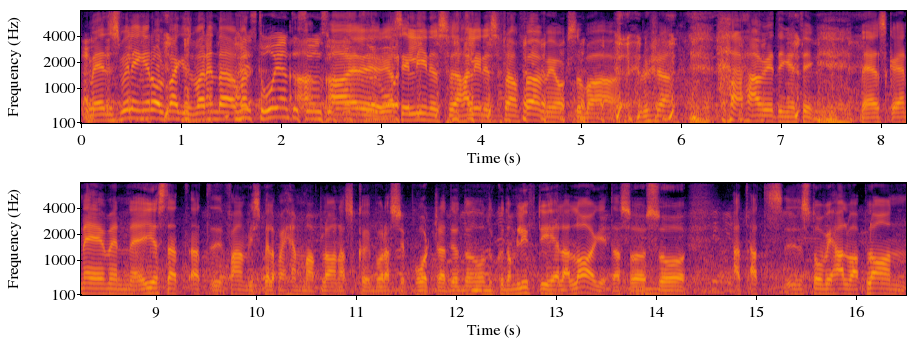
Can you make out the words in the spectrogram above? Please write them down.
Men det spelar ingen roll faktiskt. Varenda... Det står ju inte Sundsvall. Ja, jag, jag ser Linus, har Linus framför mig också bara. Brorsan, han vet ingenting. Nej, jag skojar. Nej, men just att, att fan, vi spelar på hemmaplan, alltså, våra supportrar, de, de, de, de lyfter ju hela laget. Alltså, så att, att stå vid halva plan,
